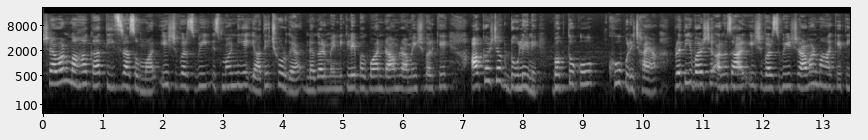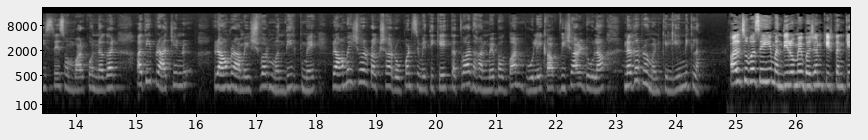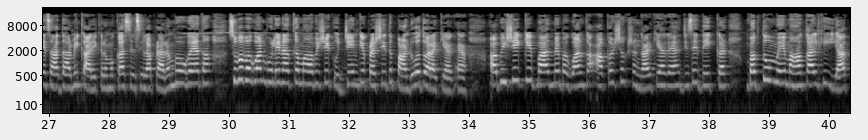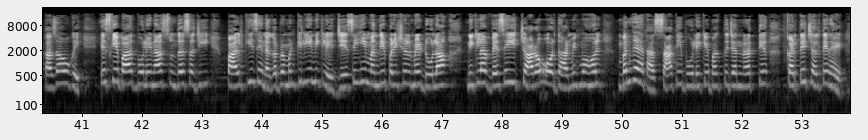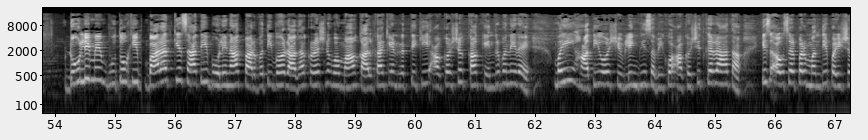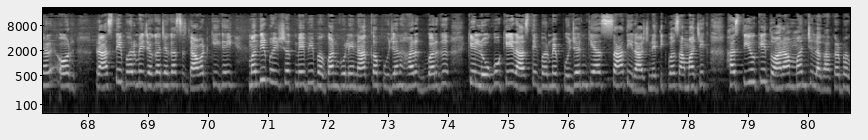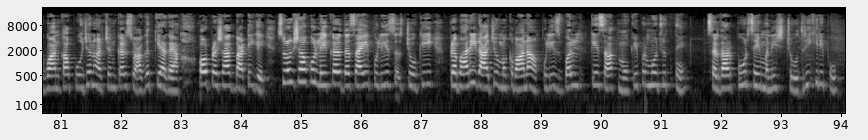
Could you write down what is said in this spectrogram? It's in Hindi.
श्रावण माह का तीसरा सोमवार। इस वर्ष भी स्मरणीय यादें छोड़ गया। नगर में निकले भगवान राम रामेश्वर के आकर्षक डोले ने भक्तों को खूब रिझाया। प्रति वर्ष अनुसार इस वर्ष भी श्रावण माह के तीसरे सोमवार को नगर अति प्राचीन राम रामेश्वर मंदिर में रामेश्वर वृक्षारोपण समिति के तत्वाधान में भगवान भोले का विशाल डोला नगर भ्रमण के लिए निकला। अल सुबह से ही मंदिरों में भजन कीर्तन के साथ धार्मिक कार्यक्रमों का सिलसिला प्रारंभ हो गया था। सुबह भगवान भोलेनाथ का महाभिषेक उज्जैन के प्रसिद्ध पांडवों द्वारा किया गया। अभिषेक के बाद में भगवान का आकर्षक श्रृंगार किया गया, जिसे देखकर भक्तों में महाकाल की याद ताज़ा हो गई। इसके बाद भोलेनाथ सुंदर सजी पालकी से नगर भ्रमण के लिए निकले। जैसे ही मंदिर परिसर में डोला निकला, वैसे ही चारों ओर धार्मिक माहौल बन गया था। साथ ही भोले के भक्त जन नृत्य करते चलते रहे। डोली में भूतों की बारात के साथ ही भोलेनाथ, पार्वती व राधा कृष्ण व माँ कालका के नृत्य की आकर्षक का केंद्र बने रहे। वहीं हाथी और शिवलिंग भी सभी को आकर्षित कर रहा था। इस अवसर पर मंदिर परिसर और रास्ते भर में जगह जगह सजावट की गई। मंदिर परिषद में भी भगवान भोलेनाथ का पूजन हर वर्ग के लोगों के रास्ते भर में पूजन किया। साथ ही राजनीतिक व सामाजिक हस्तियों के द्वारा मंच लगाकर भगवान का पूजन अर्चन कर स्वागत किया गया और प्रसाद बांटी गई सुरक्षा को लेकर दसाई पुलिस चौकी प्रभारी राजू मकवाना पुलिस बल के साथ मौके पर मौजूद थे। सरदारपुर से मनीष चौधरी की रिपोर्ट।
